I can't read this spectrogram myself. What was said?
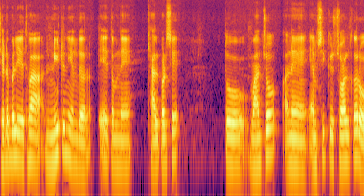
જેડબલઈ અથવા નીટની અંદર એ તમને ખ્યાલ પડશે. તો વાંચો અને એમસીક્યુ સોલ્વ કરો.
